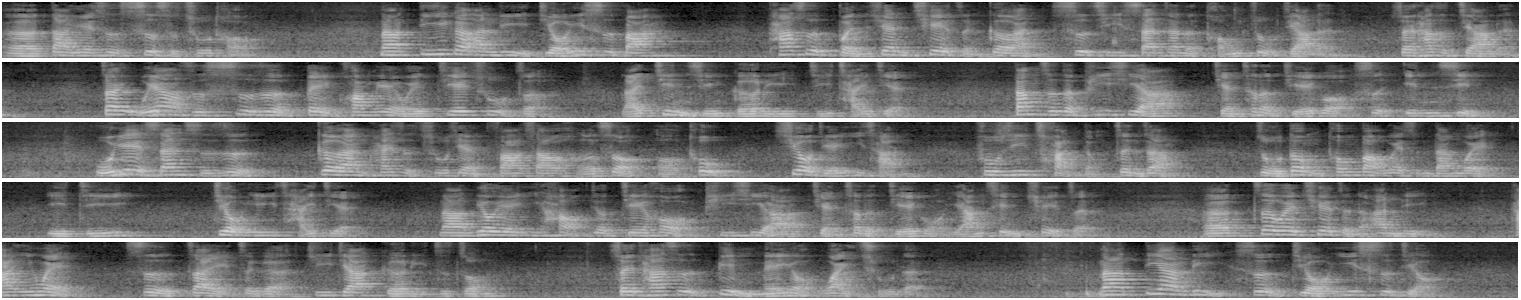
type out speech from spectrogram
呃，大约是四十出头。那第一个案例九一四八。她是本县确诊个案四七三三的同住家人，所以她是家人，在五月二十四日被框列为接触者，来进行隔离及裁剪。当时的 PCR 检测的结果是阴性。五月三十日，个案开始出现发烧、咳嗽、呕吐、嗅觉异常、呼吸喘等症状，主动通报卫生单位，以及。就医裁剪，那六月一号就接获 PCR 检测的结果阳性确诊。呃，这位确诊的案例，他因为是在这个居家隔离之中，所以他是并没有外出的。那第二例是九一四九，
